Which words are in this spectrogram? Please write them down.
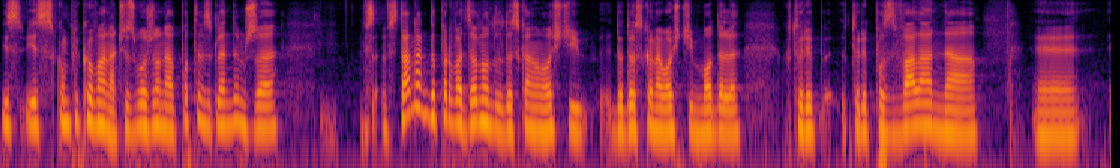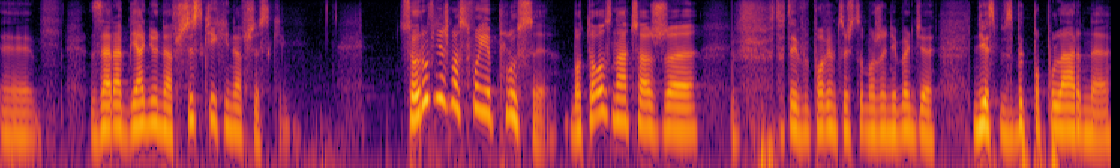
jest, jest skomplikowana czy złożona pod tym względem, że w, Stanach doprowadzono do doskonałości, do doskonałości model, który, który pozwala na e, e, zarabianiu na wszystkich i na wszystkim. Co również ma swoje plusy, bo to oznacza, że tutaj wypowiem coś, co może nie będzie, nie jest zbyt popularne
